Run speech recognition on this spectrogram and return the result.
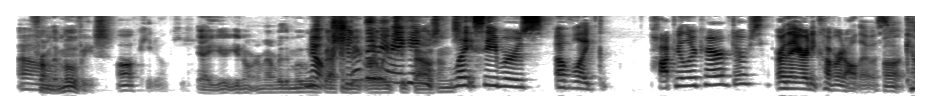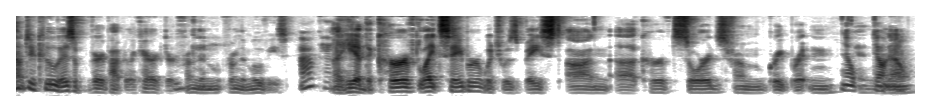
from the Oh. movies. Okie dokie. Yeah, you, you don't remember the movies No, back in the they be early making 2000s? lightsabers of like popular characters? Or they already covered all those? uh, Count Dooku is a very popular character from the from the movies. okay. Uh, he had the curved lightsaber, which was based on uh, curved swords from Great Britain. Nope, And don't no, know.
